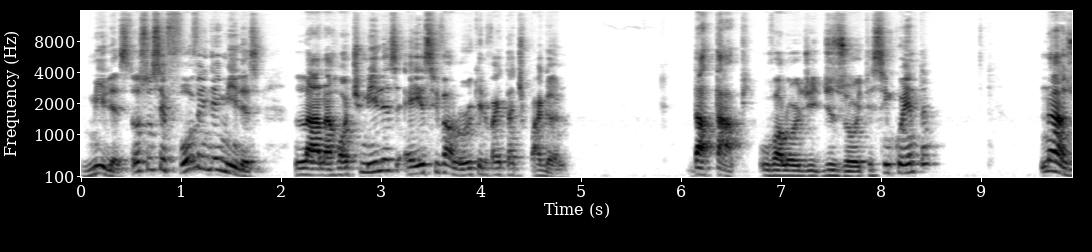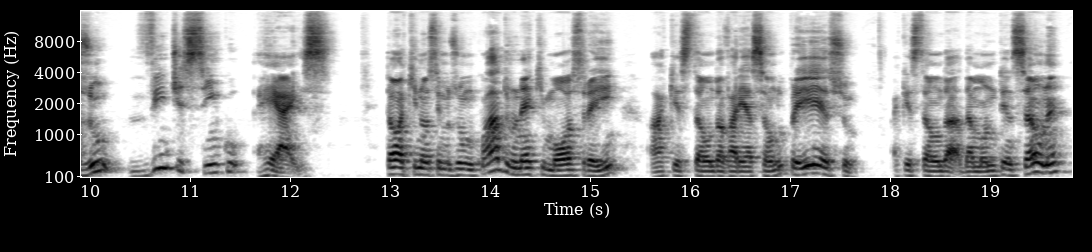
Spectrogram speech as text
Milhas. Então, se você for vender milhas lá na Hot Milhas, é esse valor que ele vai estar te pagando. Da TAP, o valor de R$ 18,50. Na Azul, R$ 25,00. Então, aqui nós temos um quadro né, que mostra aí a questão da variação do preço, a questão da, da manutenção, né?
